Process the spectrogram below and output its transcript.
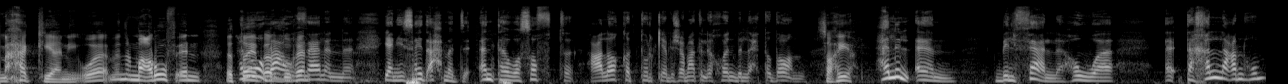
محك يعني. ومن المعروف أن الطيب أردوغان فعلا. يعني سيد أحمد أنت وصفت علاقة تركيا بجماعة الإخوان بالاحتضان. صحيح. هل الآن بالفعل هو تخلى عنهم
